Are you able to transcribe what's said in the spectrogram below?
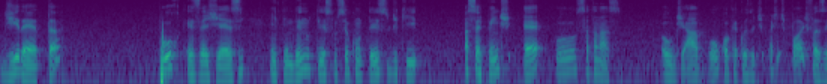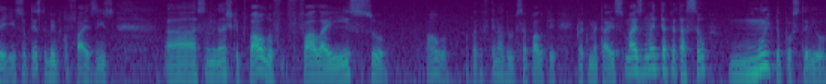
direta por exegese, entendendo o texto no seu contexto de que a serpente é o Satanás, ou o diabo, ou qualquer coisa do tipo. A gente pode fazer isso, o texto bíblico faz isso. Uh, se não me engano, acho que Paulo fala isso. Paulo? Agora fiquei na dúvida se é Paulo que vai comentar isso, mas numa interpretação muito posterior,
